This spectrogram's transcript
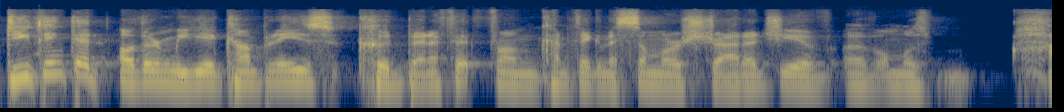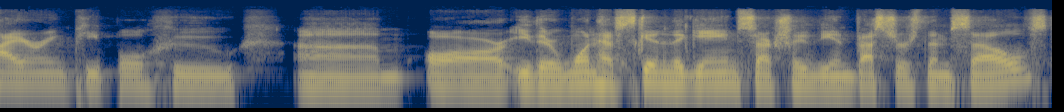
Do you think that other media companies could benefit from kind of taking a similar strategy of, of almost hiring people who um, are either one have skin in the game, so actually the investors themselves,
